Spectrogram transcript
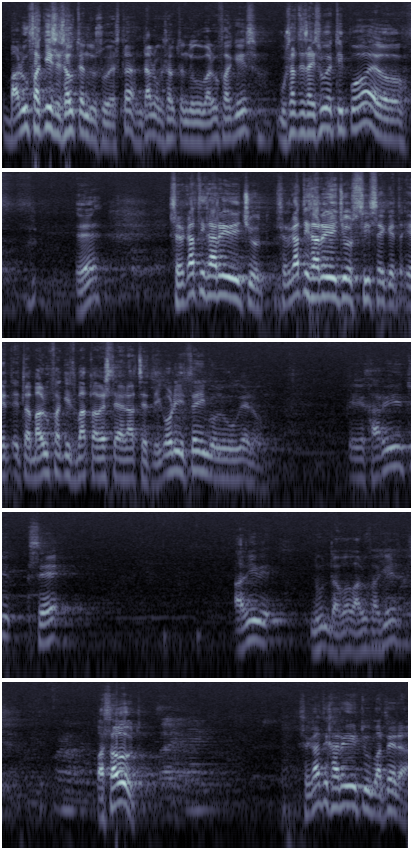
barufakiz ezauten duzu, ez da? Danok ezauten dugu barufakiz. Gustatzen zaizu tipoa edo... Eh? Zergatik jarri ditut, zergatik jarri ditut zizek eta, eta barufakiz bata bestean atzetik. Hori itzein dugu gero. E, jarri ditut, ze... Adibi... Nun dago barufakiz? Pasadut? Zergatik jarri ditu batera.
